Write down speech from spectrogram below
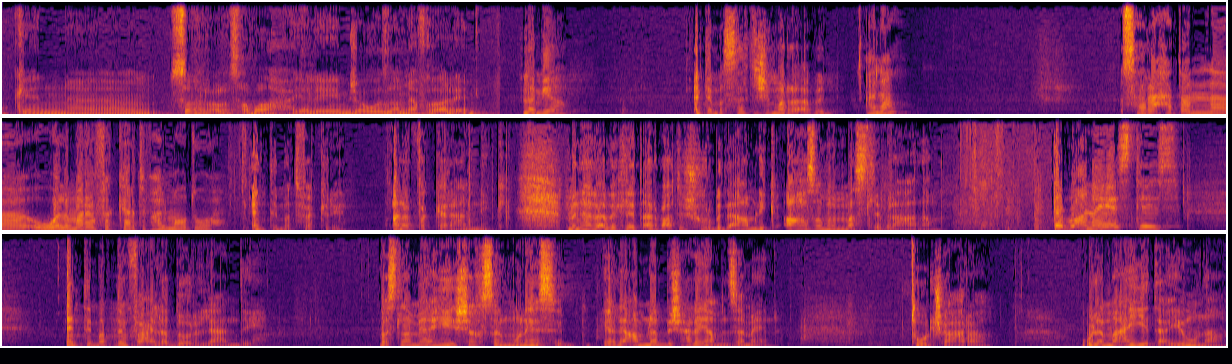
وكان آه، سهرة لصباح يلي مجوز لميا أفغالي لميا أنت مثلت شي مرة قبل؟ أنا؟ صراحة آه، ولا مرة فكرت بهالموضوع أنت ما تفكري. أنا بفكر عنك. من هلأ لثلاث أربع أشهر بدي اعملك أعظم ممثله بالعالم. طب وأنا يا أستاذ؟ أنت ما بتنفعي للدور اللي عندي. بس لميا هي الشخص المناسب يلي عم نبش عليها من زمان. طول شعرها ولمعية عيونها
